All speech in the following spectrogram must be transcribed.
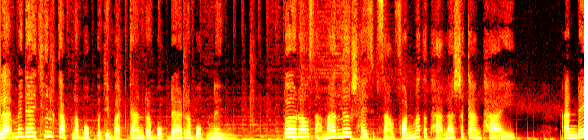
และไม่ได้ขึ้นกับระบบปฏิบัติการระบบใดระบบหนึ่ง โดยเราสามารถเลือกใช้ 13 ฟอนต์มาตรฐานราชการไทย อันได้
